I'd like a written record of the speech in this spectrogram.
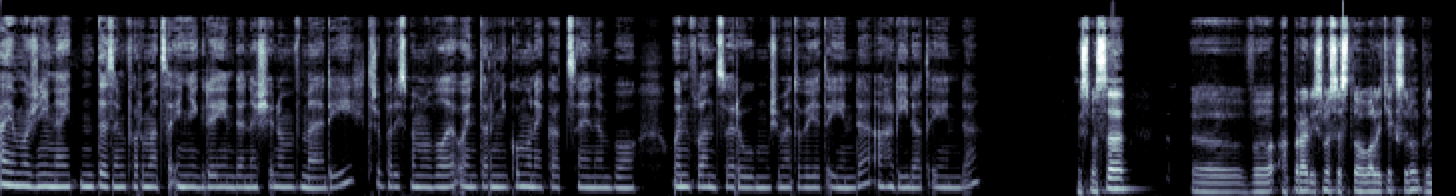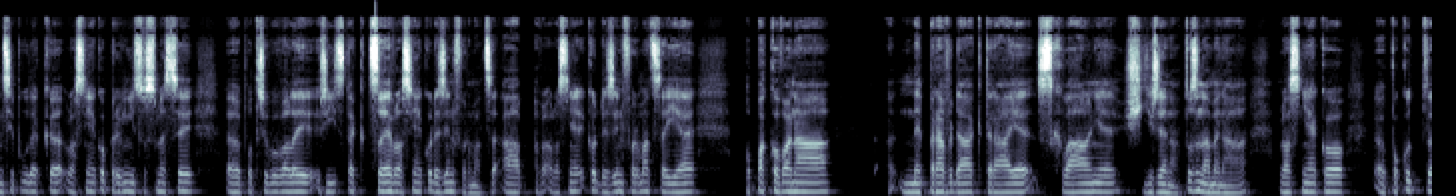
A je možný najít dezinformace i někde jinde než jenom v médiích? Třeba když jsme mluvili o interní komunikaci nebo o influencerů, můžeme to vidět i jinde a hlídat i jinde? My jsme se eh, v APRA, když jsme sestavovali těch sedm principů, tak eh, vlastně jako první, co jsme si eh, potřebovali říct, tak co je vlastně jako dezinformace. A vlastně jako dezinformace je opakovaná nepravda, která je schválně šířena. To znamená, vlastně jako eh, pokud eh,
